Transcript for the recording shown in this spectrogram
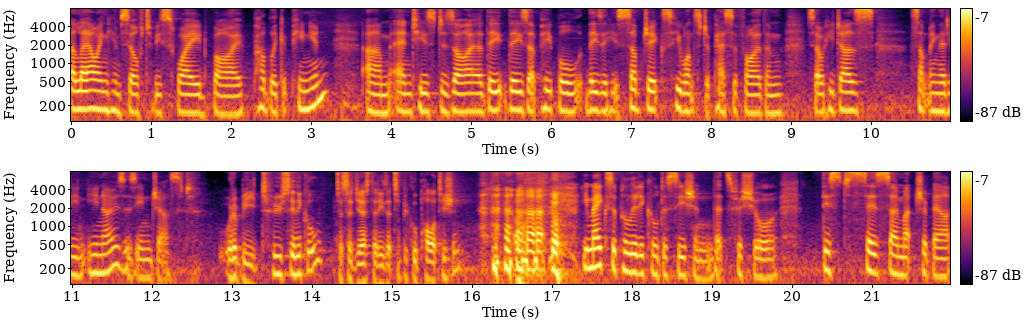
allowing himself to be swayed by public opinion um, and his desire. The, these are people, these are his subjects. He wants to pacify them, so he does something that he, he knows is unjust. Would it be too cynical to suggest that he's a typical politician? he makes a political decision, that's for sure. This says so much about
